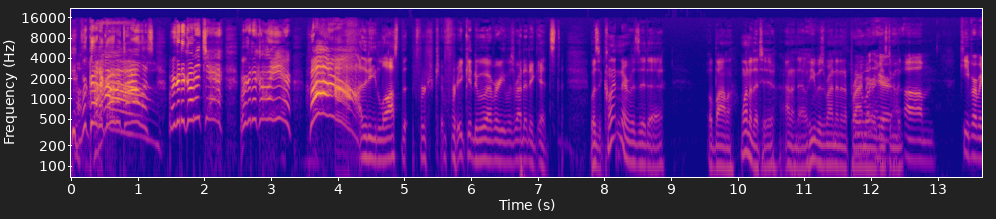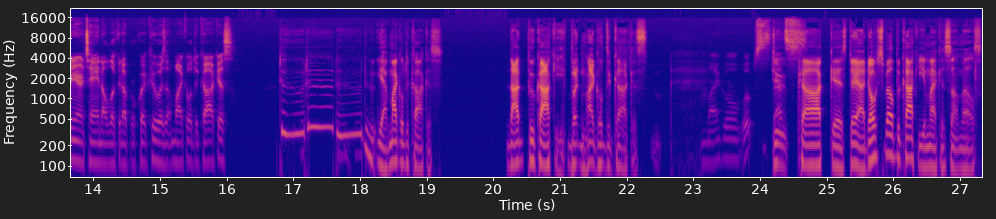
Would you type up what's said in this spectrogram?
we're gonna go to Dallas. We're gonna go to Ta- we're gonna go here. Ah, and he lost the, for freaking whoever he was running against. Was it Clinton or was it uh, Obama? One of the two. I don't know. He was running in a primary here, against him. Um, keep everybody entertained. I'll look it up real quick. Who is it? Michael Dukakis. Doo, doo, doo, doo. Yeah, Michael Dukakis. Not Bukaki, but Michael Dukakis. Michael. Whoops. that's- Dukakis. Yeah, don't spell Bukaki. You might get something else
